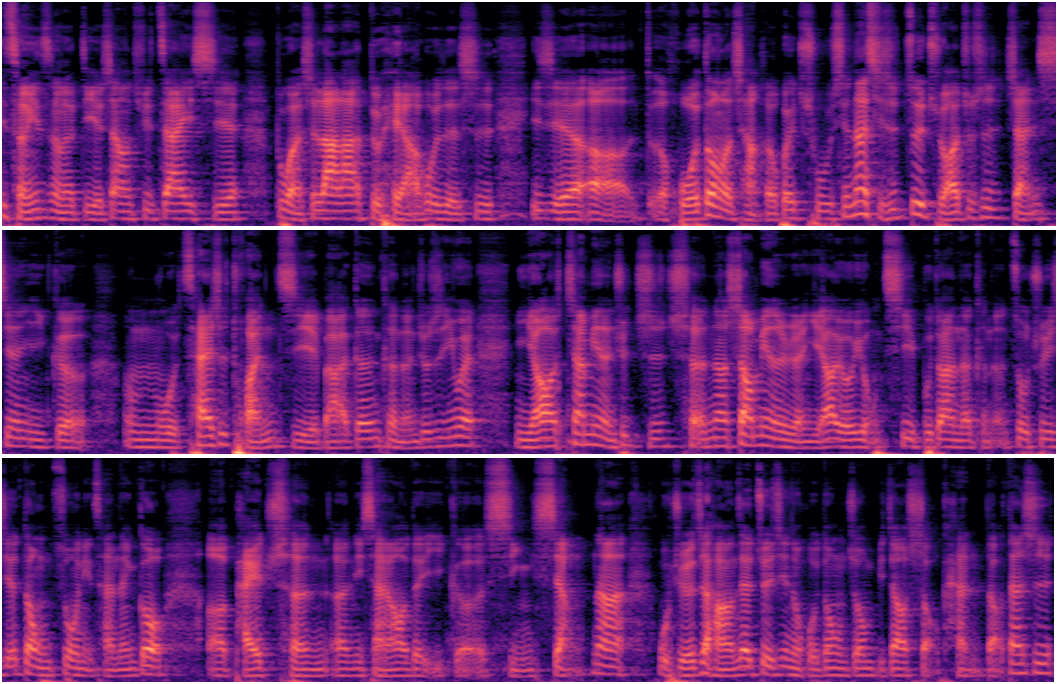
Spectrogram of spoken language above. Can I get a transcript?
一层一层的叠上去，在一些不管是啦啦队啊，或者是一些呃活动的场合会出现。那其实最主要就是展现一个，嗯，我猜是团结吧，跟可能就是因为你要下面的人去支撑，那上面的人也要有勇气，不断的可能做出一些动作，你才能够呃排成呃你想要的一个形象。那我觉得这好像在最近的活动中比较少看到，但是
